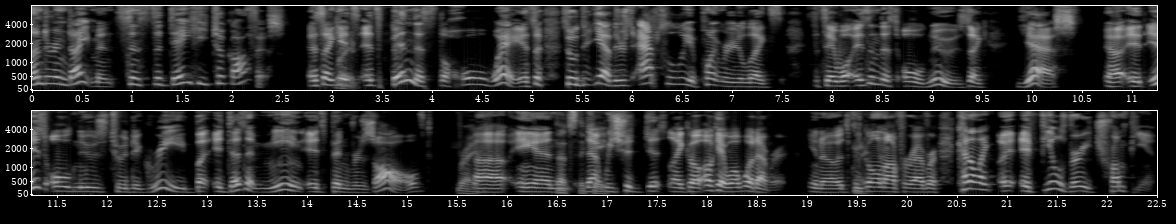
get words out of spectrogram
under indictment since the day he took office. It's like right. it's it's been this the whole way. It's a, so th- yeah. There's absolutely a point where you're like say, well, isn't this old news? Like yes, uh, it is old news to a degree, but it doesn't mean it's been resolved. Right. Uh, and that key. we should just like go, okay, well, whatever. You know, it's been right. going on forever. Kind of like it feels very Trumpian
